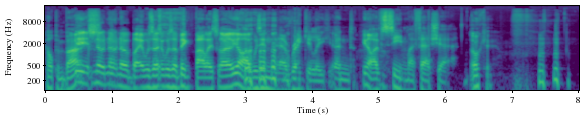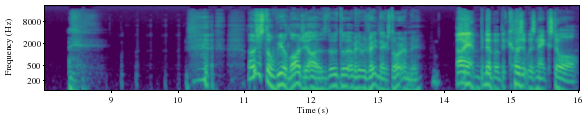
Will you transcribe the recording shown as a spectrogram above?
helping Yeah, yeah, backs. no, no, no. But it was a it was a big ballet school. I- You know, I was in there regularly, and you know, I've seen my fair share. Okay. that was just a weird logic. Oh, was- I mean, it was right next door to me. Oh yeah, but no, but because it was next door,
